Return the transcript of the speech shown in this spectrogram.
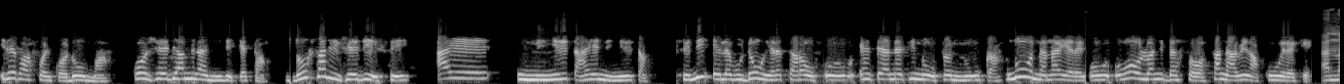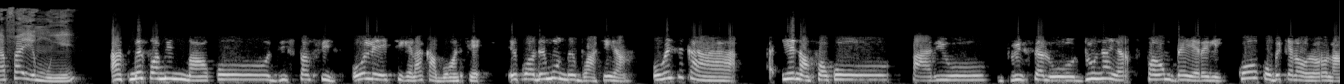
i be b'a fɔ ikɔdenw ma ko jeedi an bena nin de kɛ tan don sani jeedi ye se a ye nin yiri ta an ye nin yiri ta se ni elɛbudenw yɛrɛ taara o intɛrɛnɛti n'o fɛn ninnu kan n'o nana yɛrɛ o b'o lɔnni bɛɛ sɔrɔ sanni a bɛna ko wɛrɛ kɛ a nafa ye mun ye a tun bɛ fɔ min ma ko distansi o le tigɛla ka bɔ an cɛ ekɔlidenw bɛ bɔ a kɛ yan o bɛ se ka i n'a fɔ ko Paris o Bruxelles o dunia yɛrɛ fanw bɛɛ yɛrɛ le ko ko bɛ kɛra o yɔrɔ la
